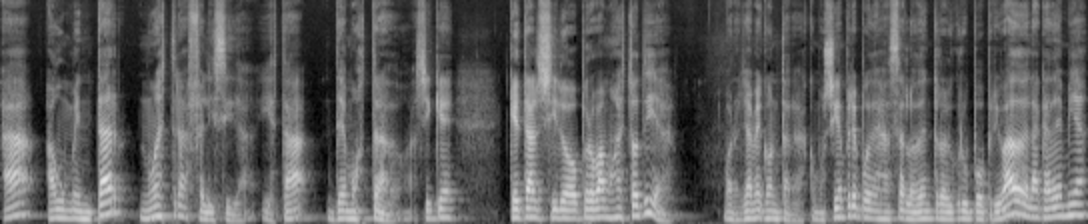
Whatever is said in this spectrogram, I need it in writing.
a aumentar nuestra felicidad y está demostrado. Así que ¿Qué tal si lo probamos estos días? Bueno, ya me contarás. Como siempre, puedes hacerlo dentro del grupo privado de la academia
